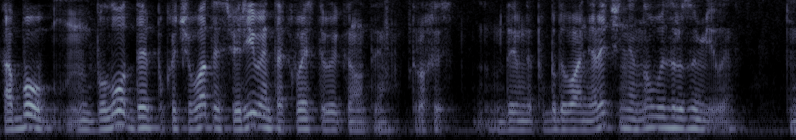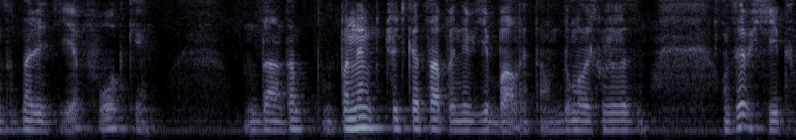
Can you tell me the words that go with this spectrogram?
Або було де покочувати свій рівень та квести виконати. Трохи дивне побудування речення, ну ви зрозуміли. Тут навіть є фотки. Да, там по ним чуть кацапи не в'їбали. Там, думали, їх вже роз... Оце вхід,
